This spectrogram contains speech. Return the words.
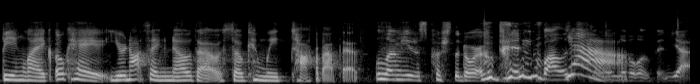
being like okay you're not saying no though so can we talk about this Let me just push the door open while it's Yeah. a little open. Yeah.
